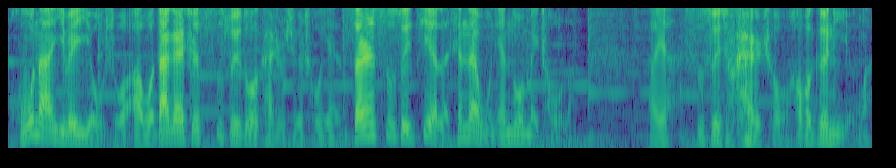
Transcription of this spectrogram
湖南一位友说啊，我大概是四岁多开始学抽烟，三十四岁戒了，现在五年多没抽了。哎呀，四岁就开始抽，好吧，哥你赢了。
